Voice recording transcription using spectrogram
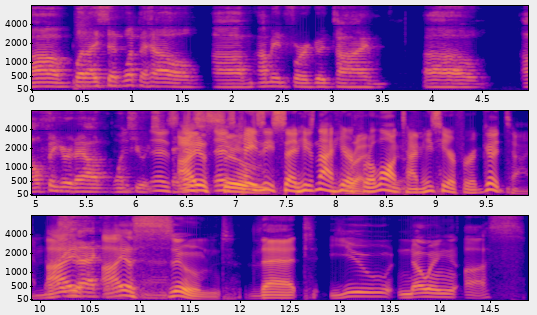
Um, but I said, "What the hell? Um, I'm in for a good time. Uh, I'll figure it out once you As, explain." I as, as KZ said, he's not here for a long yeah. time. He's here for a good time. That's- I Exactly. I assumed that you, knowing us,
